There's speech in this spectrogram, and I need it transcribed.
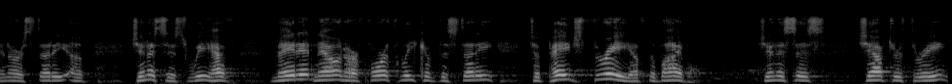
in our study of Genesis. We have made it now in our fourth week of the study to page three of the Bible, Genesis chapter three.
